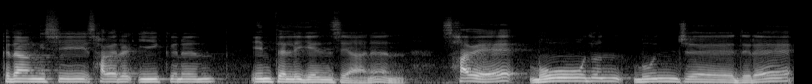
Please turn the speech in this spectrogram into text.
그 당시 사회를 이끄는 인텔리겐시아는 사회의 모든 문제들의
